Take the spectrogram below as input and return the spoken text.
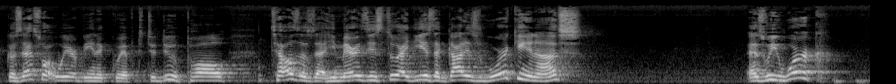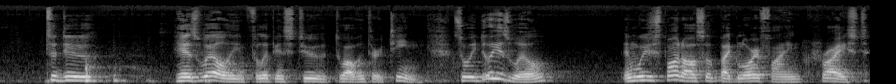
because that's what we are being equipped to do. Paul tells us that he marries these two ideas that God is working in us as we work to do his will in Philippians 2 12 and 13. So we do his will and we respond also by glorifying Christ.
